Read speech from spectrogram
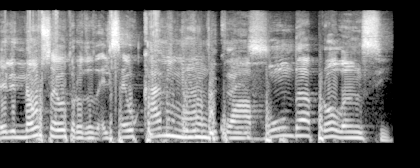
Ele não saiu trotando, ele saiu caminhando com a isso. bunda pro lance.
